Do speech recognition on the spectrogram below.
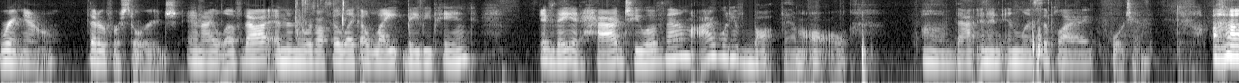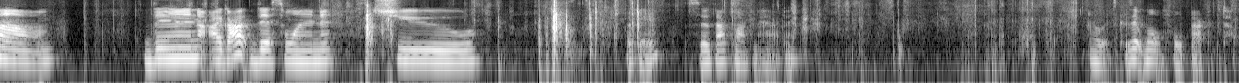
right now that are for storage. And I love that. And then there was also like a light baby pink. If they had had two of them, I would have bought them all. Um, that and an endless supply fortune. Um, then I got this one to, okay, so that's not going to happen. Oh, it's because it won't fold back at the top.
